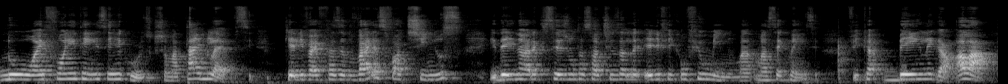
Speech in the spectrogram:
No iPhone tem esse recurso que chama time-lapse, que ele vai fazendo várias fotinhos e daí na hora que você junta as fotinhos ele fica um filminho, uma, uma sequência. Fica bem legal. Olha lá,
